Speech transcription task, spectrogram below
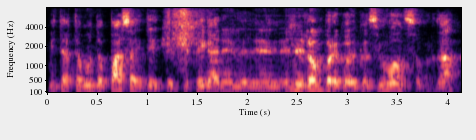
mientras todo el mundo pasa y te, te, pega en el, en el, hombro con, con, su bolso, ¿verdad?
